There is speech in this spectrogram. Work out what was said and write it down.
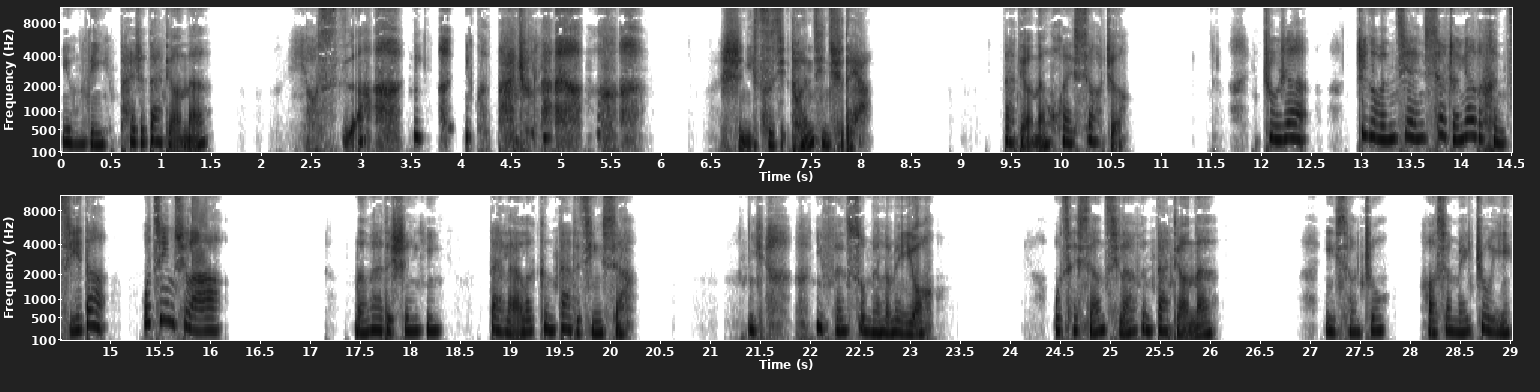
用力拍着大屌男：“要死啊！你，你快拔出来！”是你自己吞进去的呀！大屌男坏笑着：“主任，这个文件校长要的很急的，我进去了啊！”门外的声音带来了更大的惊吓：“你，你反锁门了没有？”我才想起来问大屌男，印象中好像没注意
